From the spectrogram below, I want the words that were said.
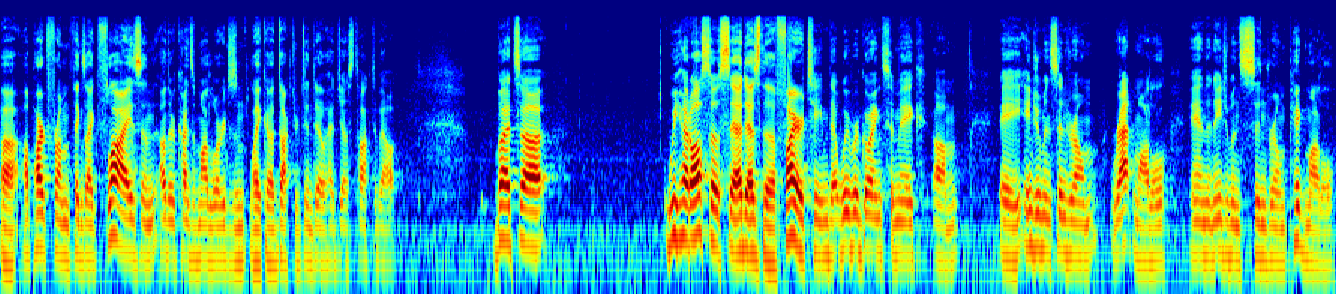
uh, apart from things like flies and other kinds of model organisms like uh, Dr. Dindo had just talked about. But uh, we had also said, as the fire team, that we were going to make um, a Angelman syndrome rat model and an Angelman syndrome pig model.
